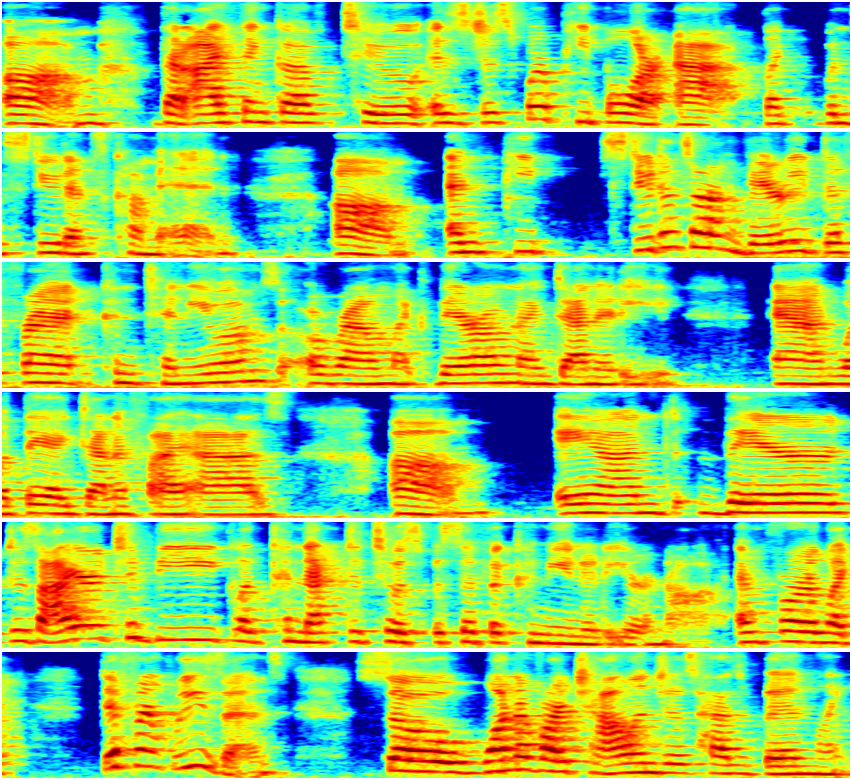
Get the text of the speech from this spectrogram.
um, that I think of too is just where people are at, like when students come in. Um, and people students are in very different continuums around like their own identity and what they identify as um, and their desire to be like connected to a specific community or not and for like different reasons so one of our challenges has been like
